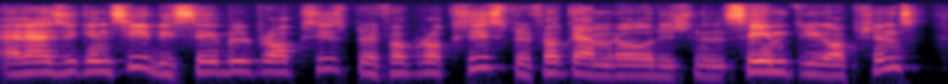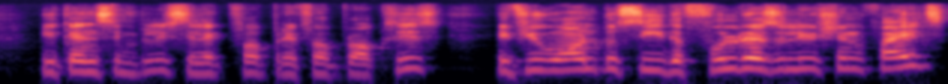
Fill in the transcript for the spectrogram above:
And as you can see disable proxies prefer proxies prefer camera original. Same three options. You can simply select for prefer proxies. If you want to see the full resolution files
